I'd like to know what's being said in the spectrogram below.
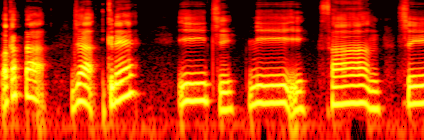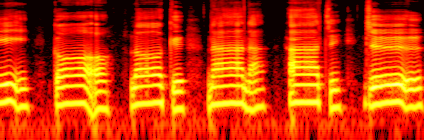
わかった。じゃあ行くね。1 2 3 4 5、6、7、8、10、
